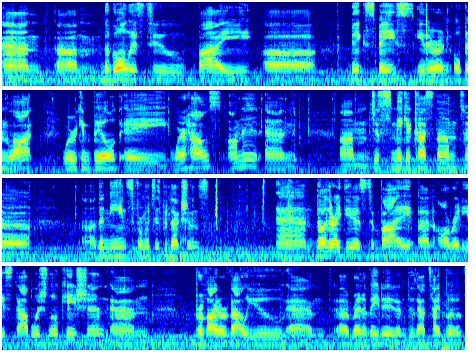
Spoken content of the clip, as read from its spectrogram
And um, the goal is to buy. a big space, either an open lot where we can build a warehouse on it and um, just make it custom to uh, the needs for Mootens Productions. And the other idea is to buy an already established location and provide our value and uh, renovate it and do that type of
